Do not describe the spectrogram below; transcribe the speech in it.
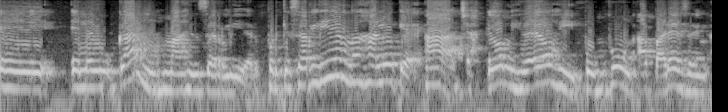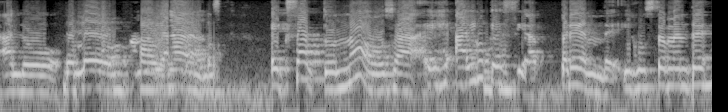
eh, el educarnos más en ser líder, porque ser líder no es algo que, ah, chasqueo mis dedos y pum pum, aparecen a lo de leo, Exacto, no, o sea, es algo que se aprende. Y justamente,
